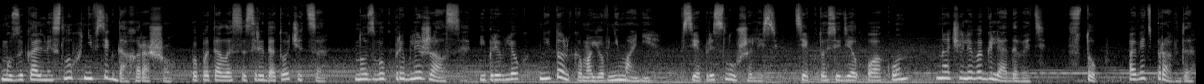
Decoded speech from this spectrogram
Музыкальный слух не всегда хорошо. Попыталась сосредоточиться, но звук приближался и привлек не только мое внимание. Все прислушались. Те, кто сидел у окон, начали выглядывать. Стоп, а ведь правда,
